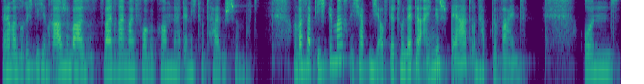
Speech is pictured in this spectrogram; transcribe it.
Wenn er mal so richtig in Rage war, das ist zwei, dreimal vorgekommen, da hat er mich total beschimpft. Und was habe ich gemacht? Ich habe mich auf der Toilette eingesperrt und habe geweint. Und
